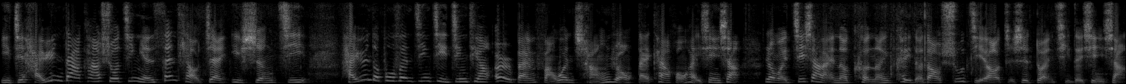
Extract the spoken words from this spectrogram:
以及海运大咖说今年三挑战一生机，海运的部分经济今天二版访问长荣来看红海现象，认为接下来呢可能可以得到疏解哦，只是短期的现象。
